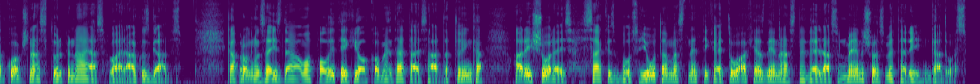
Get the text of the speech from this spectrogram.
atkopšanās turpinājās vairākus gadus. Kā prognozē izdevuma politika jau komentētājs Arda Tunka, arī šoreiz sekas būs jūtamas ne tikai tuvākajās dienās, nedēļās un mēnešos, bet arī gados.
